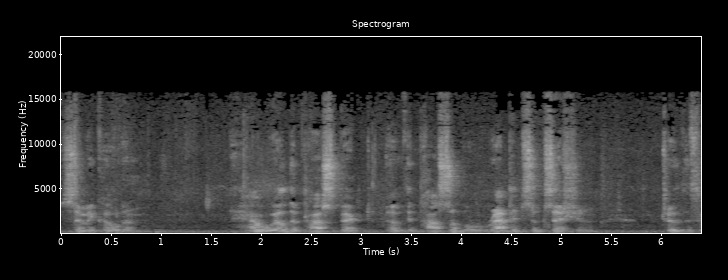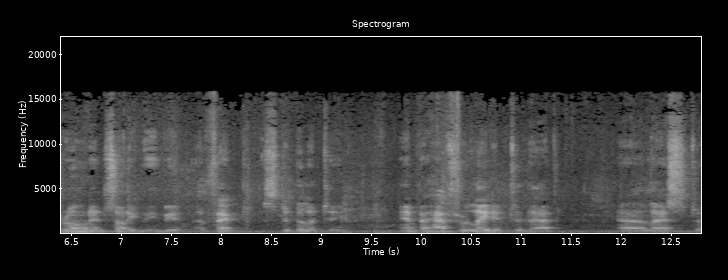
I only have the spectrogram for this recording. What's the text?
Semicolon. How will the prospect of the possible rapid succession to the throne in Saudi Arabia affect stability? And perhaps related to that, uh, last uh,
